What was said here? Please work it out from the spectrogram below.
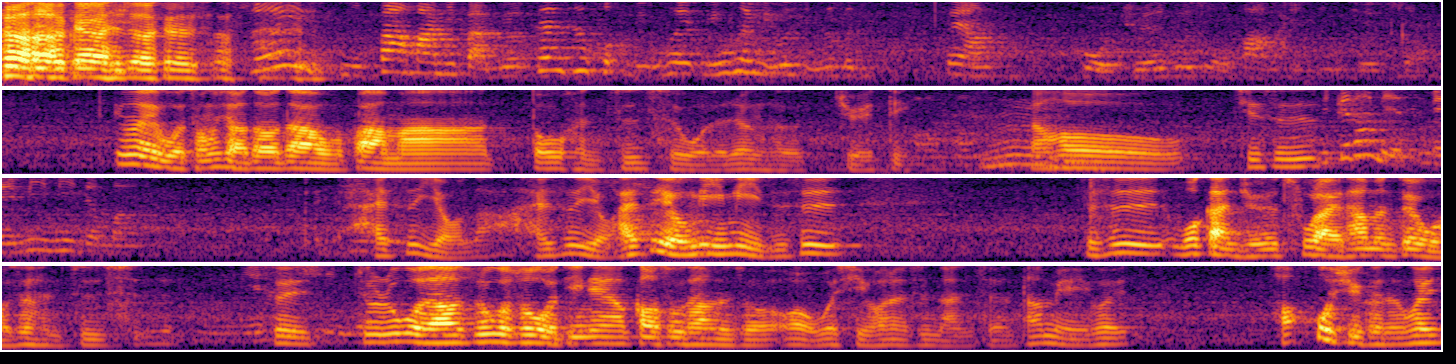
开玩笑，开玩笑。所以你爸妈你反而没有，但是林慧林慧你为什么那么非常果决的会说，我爸妈一定接受？因为我从小到大，我爸妈都很支持我的任何决定。嗯、然后其实你跟他们也是没秘密的吗？还是有啦，还是有，还是有秘密，只是只是我感觉出来他们对我是很支持所以就如果要如果说我今天要告诉他们说，哦，我喜欢的是男生，他们也会。好，或许可能会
